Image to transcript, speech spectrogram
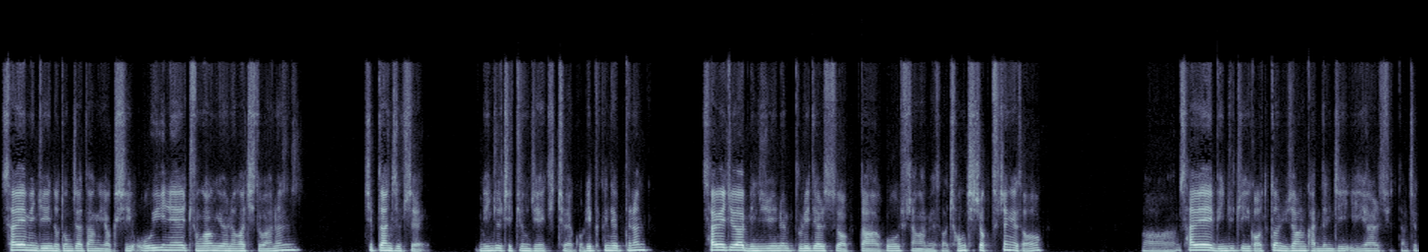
사회민주주의 노동자당 역시 5인의 중앙위원회가 지도하는 집단 집세, 민주집중제에 기초했고 리프크네프트는 사회주의와 민주주의는 분리될 수 없다고 주장하면서 정치적 투쟁에서 어, 사회의 민주주의가 어떤 위상을 갖는지 이해할 수 있다. 즉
